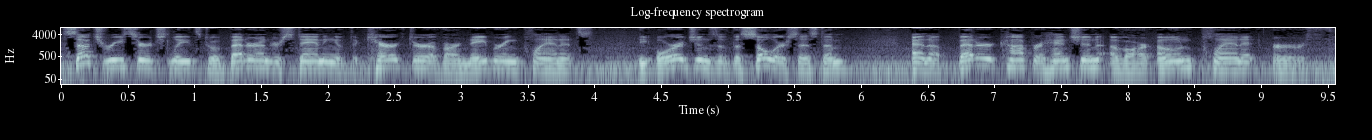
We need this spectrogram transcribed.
Such research leads to a better understanding of the character of our neighboring planets, the origins of the solar system, and a better comprehension of our own planet Earth.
